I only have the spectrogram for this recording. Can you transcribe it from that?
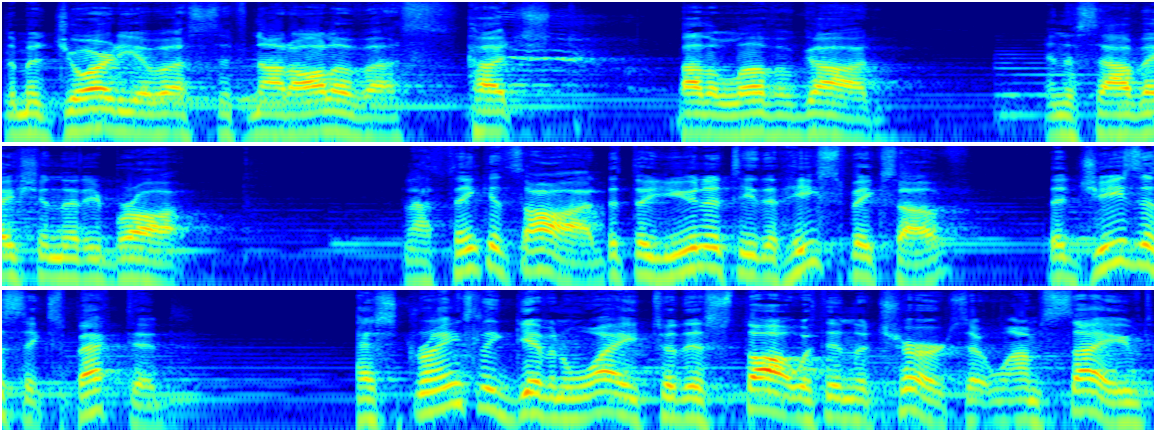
the majority of us, if not all of us, touched by the love of God and the salvation that He brought. And I think it's odd that the unity that He speaks of, that Jesus expected, has strangely given way to this thought within the church that I'm saved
